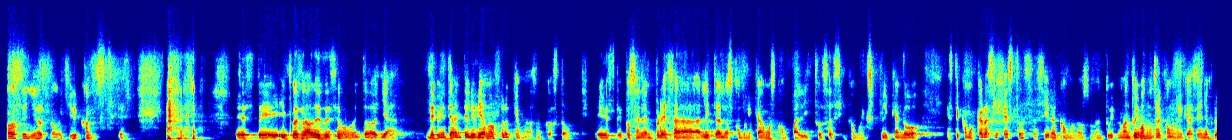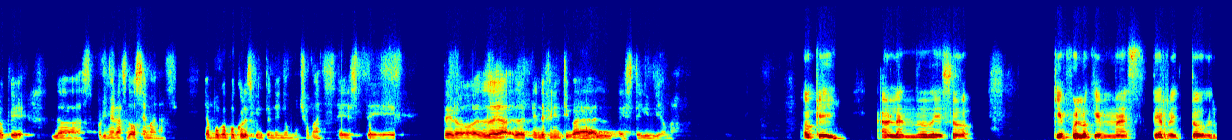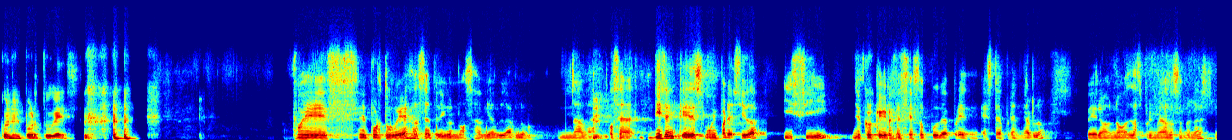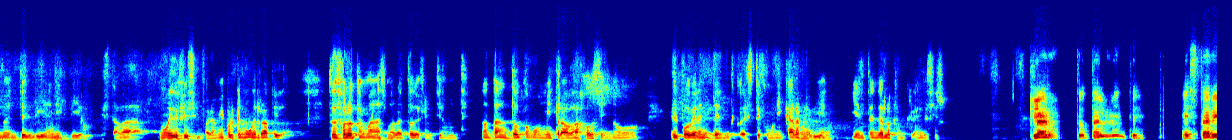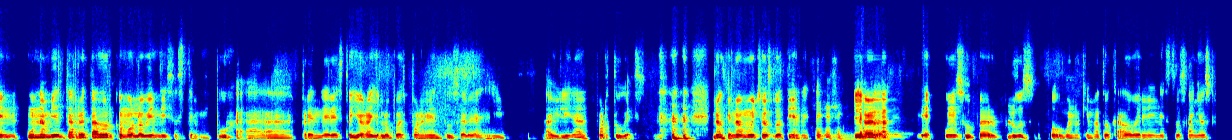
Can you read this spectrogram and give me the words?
no, señor, no me quiero ir con usted. este, y pues no, desde ese momento ya, definitivamente el idioma fue lo que más me costó. Este, pues en la empresa literal nos comunicábamos con palitos, así como explicando, este, como caras y gestos, así era como nos mantuvimos nuestra comunicación, yo creo que las primeras dos semanas. Ya poco a poco les fui entendiendo mucho más, este, pero en definitiva el, este, el idioma. Ok, hablando de eso, ¿qué fue lo que más te retó con el portugués? pues el portugués, o sea, te digo, no sabía hablarlo, nada. O sea, dicen que es muy parecido y sí, yo creo que gracias a eso pude este, aprenderlo, pero no, las primeras dos semanas no entendía ni pío. Estaba muy difícil para mí porque muy rápido. Entonces fue lo que más me retó definitivamente. No tanto como mi trabajo, sino el poder este, comunicarme bien y entender lo que me querían decir. Claro, totalmente. Estar en un ambiente retador, como lo bien dices, te empuja a aprender esto y ahora ya lo puedes poner en tu CV y habilidad portugués, ¿no? Que no muchos lo tienen. La verdad es que un super plus, o bueno, que me ha tocado ver en estos años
